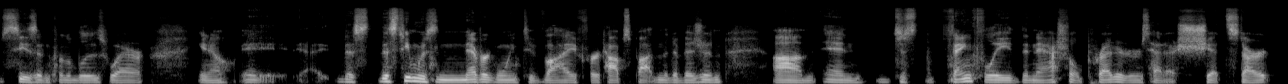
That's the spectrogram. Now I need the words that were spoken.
season from the Blues where, you know, eh, this this team was never going to vie for top spot in the division. Um, and just thankfully, the Nashville Predators had a shit start.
